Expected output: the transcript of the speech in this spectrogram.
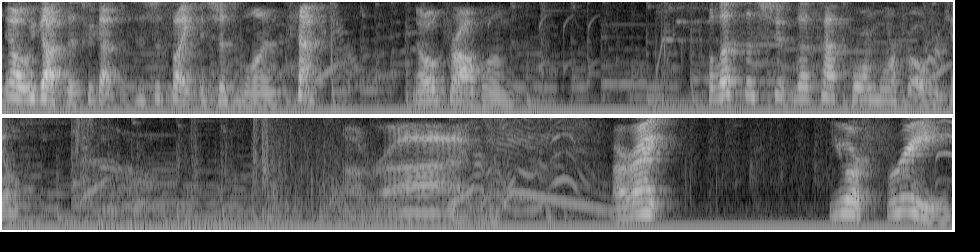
Yo, we got this. We got this. It's just like it's just one. no problem. But let's let's shoot. Let's have four more for overkill. All right. You are free.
